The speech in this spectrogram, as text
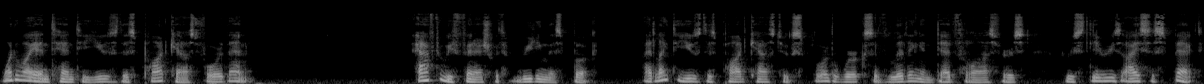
What do I intend to use this podcast for then? After we finish with reading this book, I'd like to use this podcast to explore the works of living and dead philosophers whose theories I suspect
